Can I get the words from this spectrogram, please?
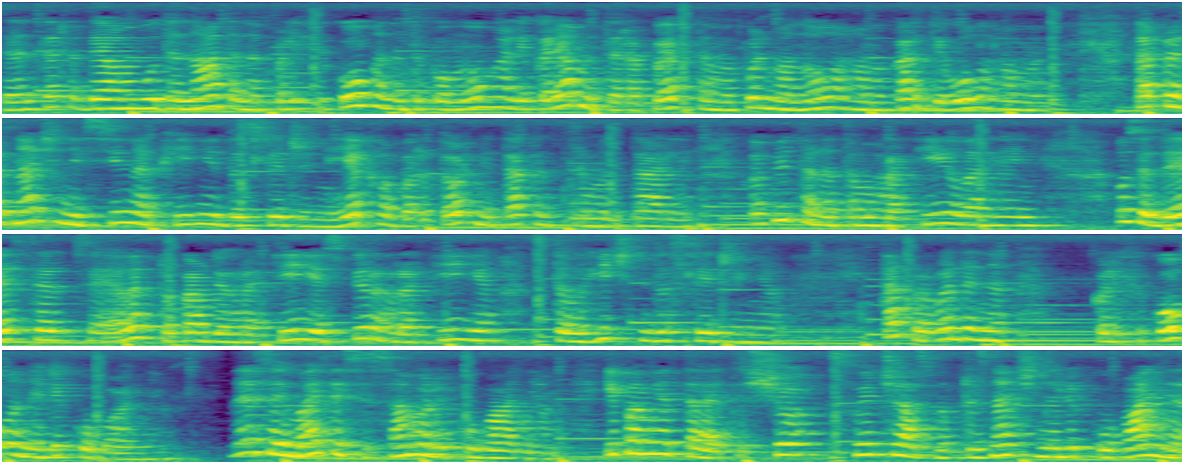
Центр, де вам буде надана кваліфікована допомога лікарями-терапевтами, пульмонологами, кардіологами та призначені всі необхідні дослідження, як лабораторні, так і інструментальні, комп'ютерна томографія легень, УЗД серця, електрокардіографія, спірографія, цитологічні дослідження та проведення кваліфіковане лікування. Не займайтеся самолікуванням і пам'ятайте, що своєчасно призначене лікування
